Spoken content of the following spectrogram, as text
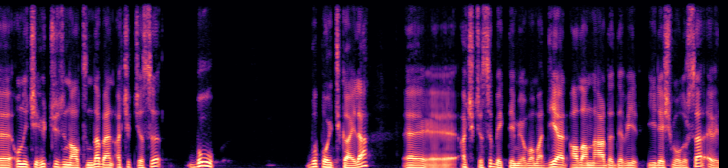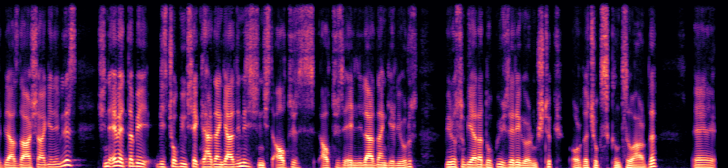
E, onun için 300'ün altında ben açıkçası bu bu politikayla e, açıkçası beklemiyorum ama diğer alanlarda da bir iyileşme olursa evet biraz daha aşağı gelebiliriz. Şimdi evet tabii biz çok yükseklerden geldiğimiz için işte 600 650'lerden geliyoruz. Biliyorsun bir ara 900'leri görmüştük. Orada çok sıkıntı vardı. Ee,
